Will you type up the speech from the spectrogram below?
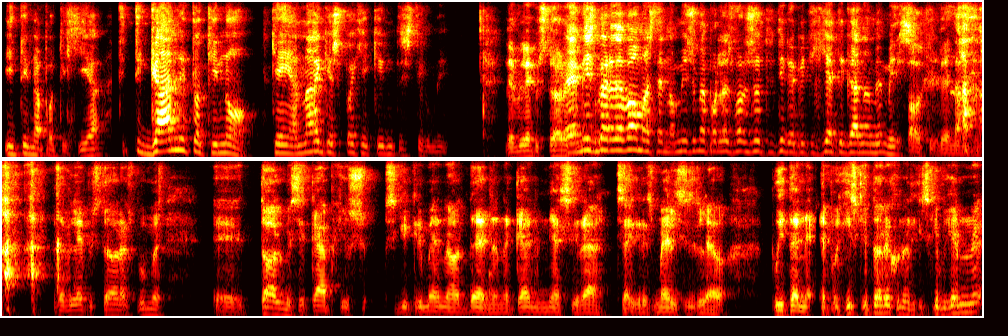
ή την αποτυχία, τι- την κάνει το κοινό και οι ανάγκες που έχει εκείνη τη στιγμή. Δεν βλέπεις τώρα... Εμείς μπερδευόμαστε, νομίζουμε πολλές φορές ότι την επιτυχία την κάναμε εμείς. Όχι, δεν είναι. δεν βλέπεις τώρα, ας πούμε, ε, τόλμησε κάποιος συγκεκριμένα ο Ντένα να κάνει μια σειρά τσάγρες μέλισσες, λέω, που ήταν εποχής και τώρα έχουν αρχίσει και βγαίνουν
